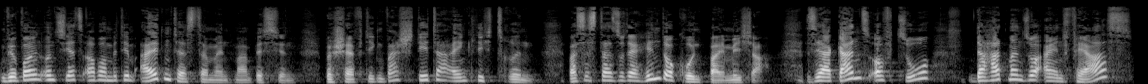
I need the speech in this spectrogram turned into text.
Und wir wollen uns jetzt aber mit dem Alten Testament mal ein bisschen beschäftigen. Was steht da eigentlich drin? Was ist da so der Hintergrund bei Micha? Sehr ganz oft so, da hat man so einen Vers,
